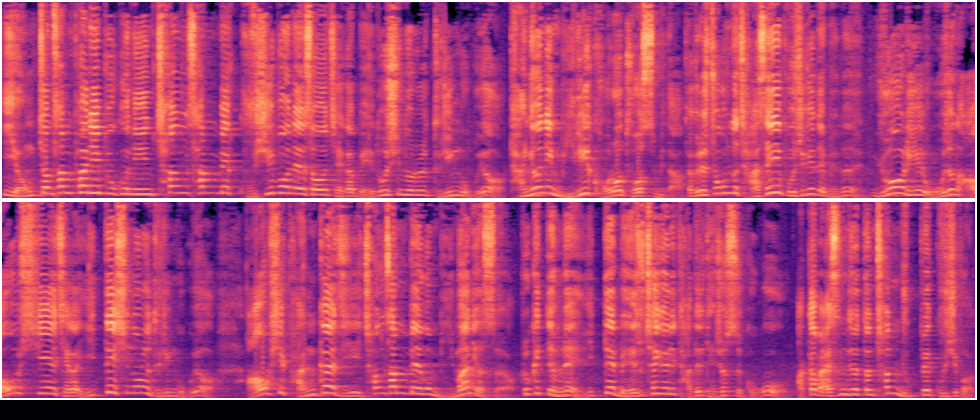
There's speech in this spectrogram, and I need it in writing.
이 0.382 부근인 1390원에서 제가 매도 신호를 드린 거고요. 당연히 미리 걸어 두었습니다. 자, 그래서 조금 더 자세히 보시게 되면은 6월 2일 오전 9시에 제가 이때 신호를 드린 거고요. 9시 반까지 1300원 미만이었어요. 그렇기 때문에 이때 매수 체결이 다들 되셨을 거고 아까 말씀드렸던 1690원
